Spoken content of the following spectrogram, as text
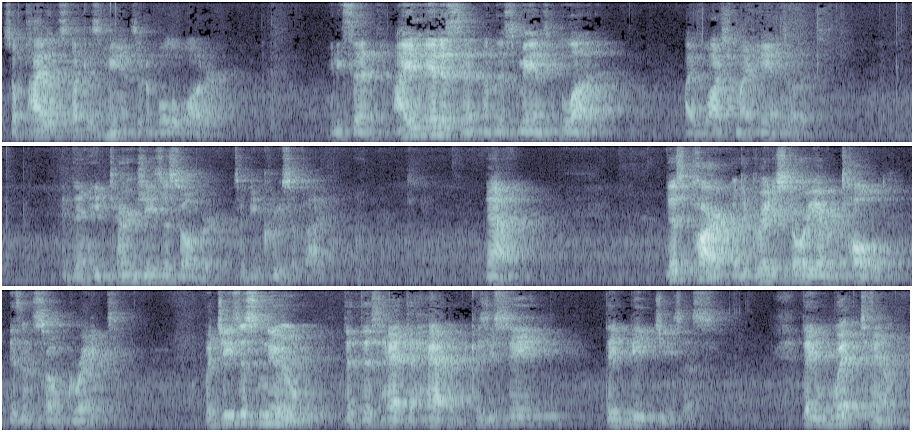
So Pilate stuck his hands in a bowl of water and he said, I am innocent of this man's blood. I wash my hands of it. And then he turned Jesus over to be crucified. Now, this part of the greatest story ever told isn't so great. But Jesus knew that this had to happen because you see, they beat Jesus. They whipped him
